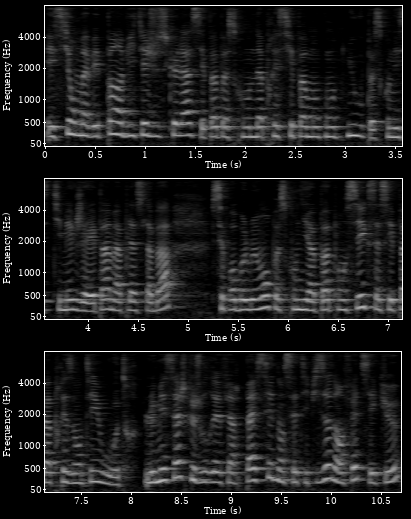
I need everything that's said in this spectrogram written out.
Et si on m'avait pas invité jusque-là, c'est pas parce qu'on n'appréciait pas mon contenu ou parce qu'on estimait que j'avais pas ma place là-bas, c'est probablement parce qu'on n'y a pas pensé, que ça s'est pas présenté ou autre. Le message que je voudrais faire passer dans cet épisode en fait, c'est que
